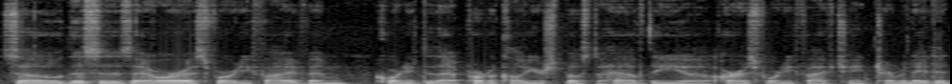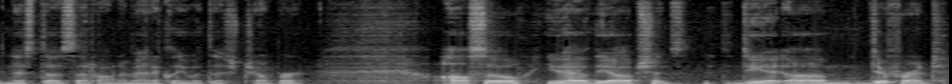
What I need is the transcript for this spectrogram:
So this is a RS-485 and according to that protocol you're supposed to have the uh, RS-485 chain terminated and this does that automatically with this jumper. Also you have the options, D, um, different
